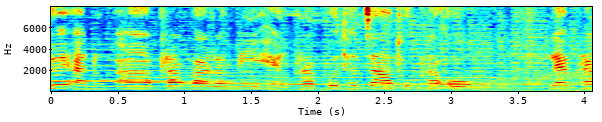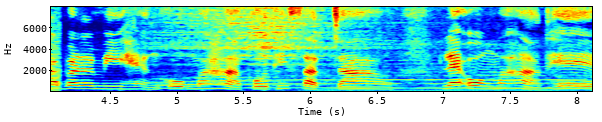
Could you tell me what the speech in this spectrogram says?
ด้วยอนุภาพพระารมีแห่งพระพุทธเจ้าทุกพระองค์ และพระบารมีแห่งองค์มหาโพธิสัตว์เจ้า และองค์มหาเทพ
